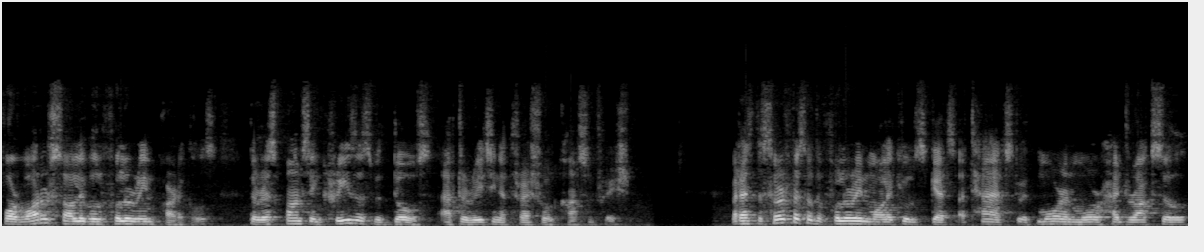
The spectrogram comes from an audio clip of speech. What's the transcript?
For water-soluble fullerene particles, the response increases with dose after reaching a threshold concentration. But as the surface of the fullerene molecules gets attached with more and more hydroxyl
